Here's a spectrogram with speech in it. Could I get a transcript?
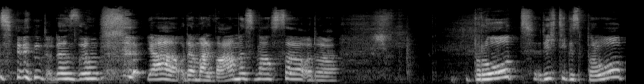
sind oder so. Ja, oder mal warmes Wasser oder Brot, richtiges Brot,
